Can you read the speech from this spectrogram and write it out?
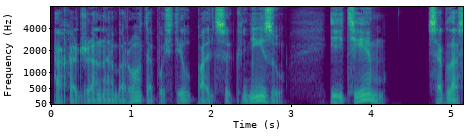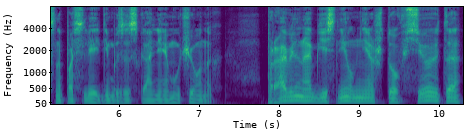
а Хаджа, наоборот, опустил пальцы к низу, и тем, согласно последним изысканиям ученых, правильно объяснил мне, что все это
